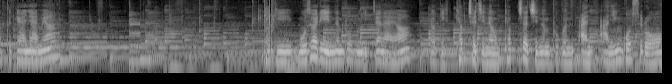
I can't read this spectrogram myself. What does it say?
어떻게 하냐면 여기 모서리 있는 부분 있잖아요. 여기 겹쳐지는 겹쳐지는 부분 안, 아닌 곳으로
